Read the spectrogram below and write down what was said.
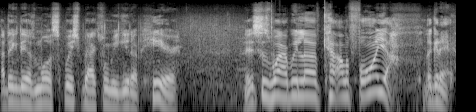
I think there's more switchbacks when we get up here. This is why we love California. Look at that.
